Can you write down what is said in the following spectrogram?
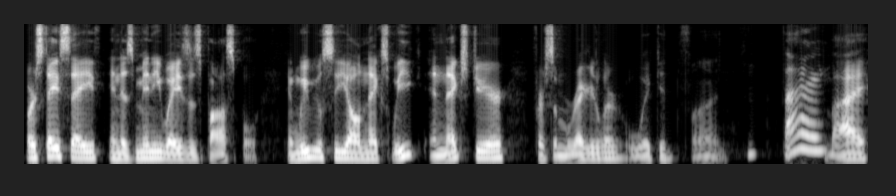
or stay safe in as many ways as possible. And we will see y'all next week and next year for some regular wicked fun. Bye. Bye.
